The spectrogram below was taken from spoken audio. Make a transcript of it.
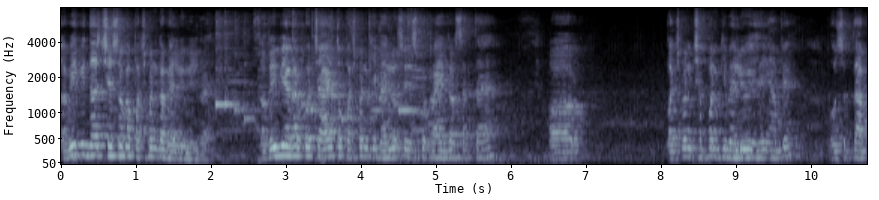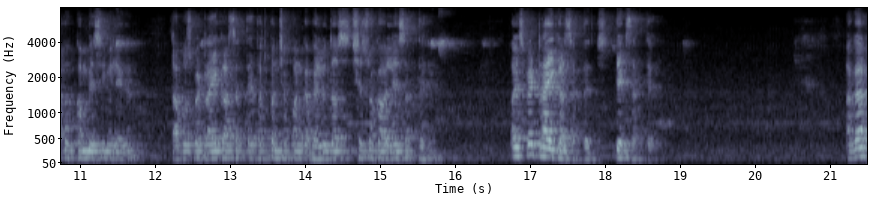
तो अभी भी दस छः सौ का पचपन का वैल्यू मिल रहा है। तो अभी भी अगर कोई चाहे तो पचपन की वैल्यू से इसको ट्राई कर सकता है और पचपन छप्पन की वैल्यू है यहाँ पे, हो सकता है आपको कम बेसी मिलेगा। तो आप उस पर ट्राई कर सकते हैं, पचपन छप्पन का वैल्यू दस छः सौ का ले सकते हैं और इस पर ट्राई कर सकते हैं, देख सकते हैं। अगर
